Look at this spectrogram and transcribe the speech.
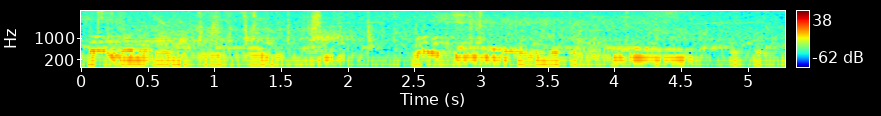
Zum Wohl aller Anfragen. Vorstellungen und Literatur.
